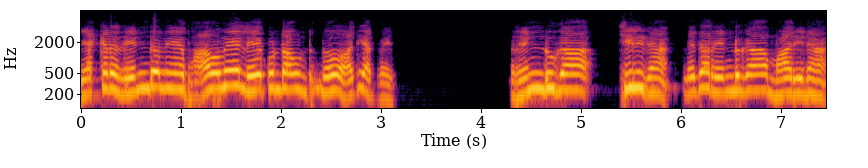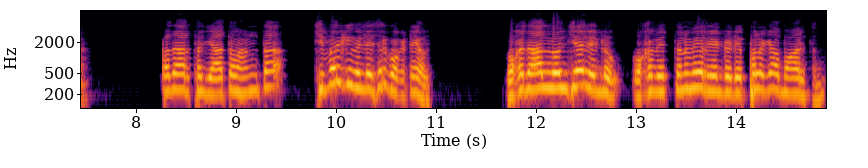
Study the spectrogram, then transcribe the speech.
ఎక్కడ రెండు అనే భావమే లేకుండా ఉంటుందో అది అద్వైతం. రెండుగా చీలిన లేదా రెండుగా మారిన పదార్థ జాతం అంతా చివరికి వెళ్ళేసరికి ఒకటే అవుతుంది. ఒక దానిలోంచే రెండు ఒక విత్తనమే రెండు డిప్పలుగా మారుతుంది.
